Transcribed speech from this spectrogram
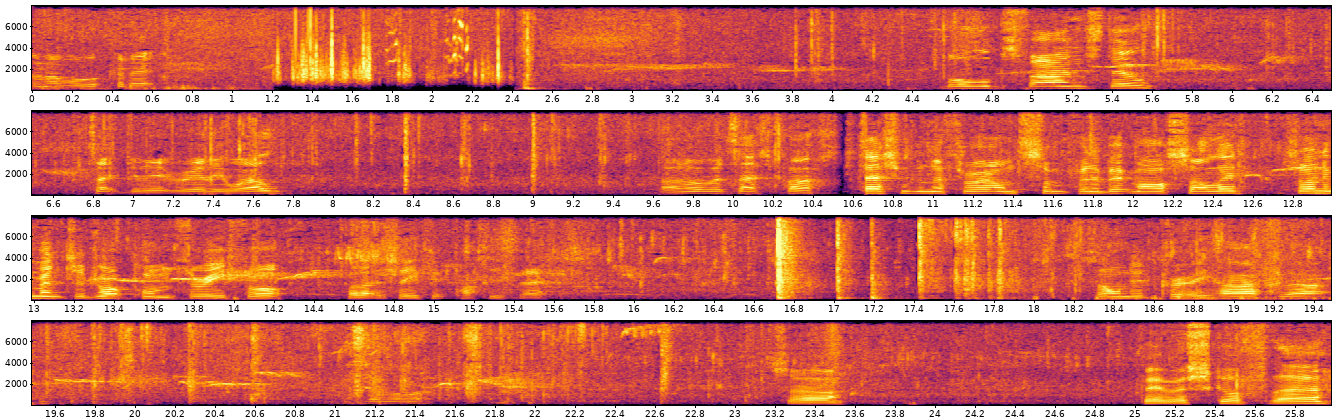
And have a look at it. Bulb's fine still. Protected it really well. Another test pass. Test we're going to throw it on something a bit more solid. It's only meant to drop on three foot, but let's see if it passes this. Sounded pretty harsh that. So, bit of a scuff there.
